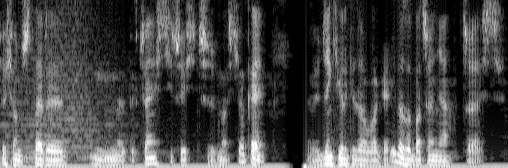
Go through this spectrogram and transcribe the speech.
64 mm, tych części, 33 ok. Dzięki wielkie za uwagę i do zobaczenia, cześć.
